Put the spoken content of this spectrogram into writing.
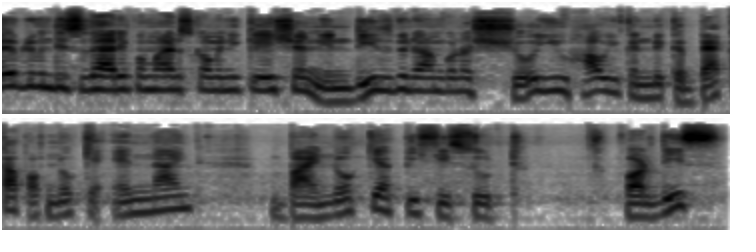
everyone, this is Harry from Aires Communication. In this video, I'm gonna show you how you can make a backup of Nokia N9 by Nokia PC Suite. For this,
